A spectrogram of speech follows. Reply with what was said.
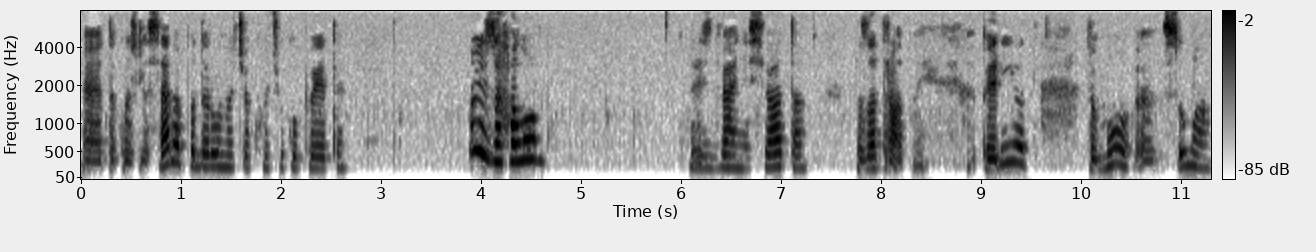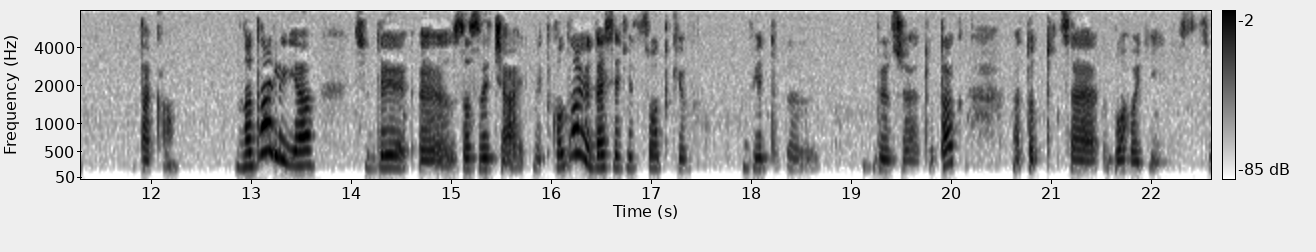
також для себе подаруночок хочу купити. Ну і загалом різдвяні свята затратний період, тому е, сума така. Надалі я сюди е, зазвичай відкладаю 10% від е, бюджету. так? Е, Тобто це благодійність,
